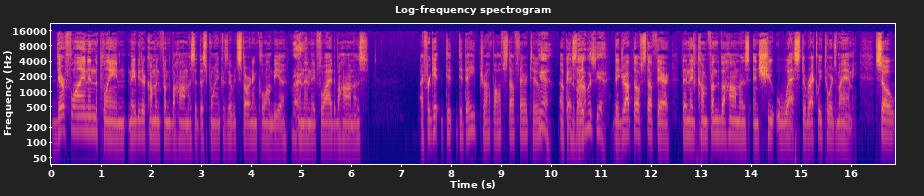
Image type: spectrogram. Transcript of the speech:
They're flying in the plane. Maybe they're coming from the Bahamas at this point because they would start in Colombia Right. and then they'd fly to Bahamas. I forget. Did did they drop off stuff there too? Yeah. Okay. In the so they- Bahamas? Yeah. They dropped off stuff there. Then they'd come from the Bahamas and shoot west directly towards Miami. So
